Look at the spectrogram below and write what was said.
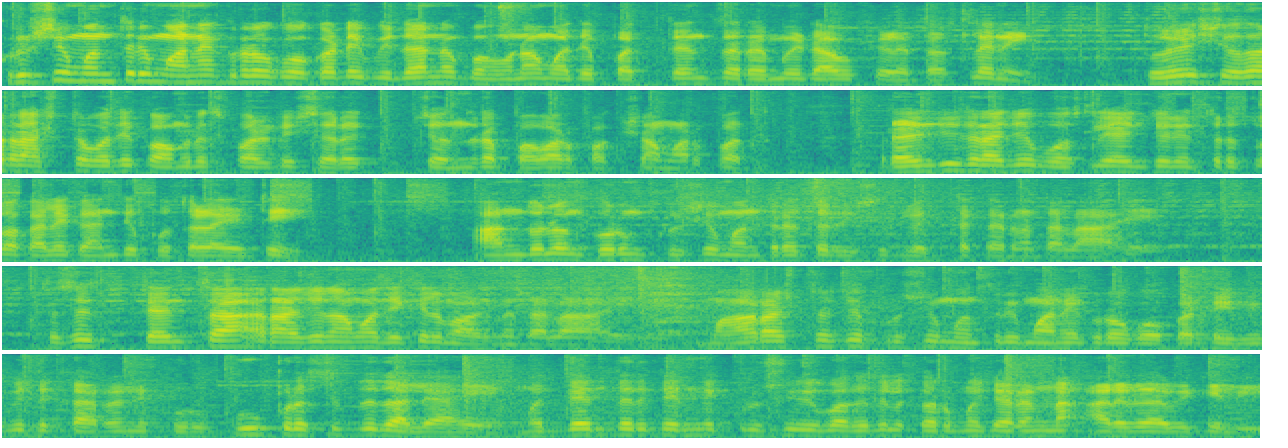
कृषी मंत्री माणिकराव कोकाटे विधान भवनामध्ये पत्त्यांचा रमी डाव खेळत असल्याने धुळे शहर राष्ट्रवादी काँग्रेस पार्टी शरदचंद्र पवार पक्षामार्फत रणजितराजे भोसले यांच्या नेतृत्वाखाली गांधी पुतळा येथे आंदोलन करून कृषी मंत्र्याचा निषेध व्यक्त करण्यात आला आहे. तसेच त्यांचा राजीनामा देखील मागण्यात आला आहे. महाराष्ट्राचे कृषी मंत्री माणिकराव कोकाटे विविध कारणाने कुप्रसिद्ध झाले आहे. मध्यंतरी त्यांनी कृषी विभागातील कर्मचाऱ्यांना आरेरावी केली.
